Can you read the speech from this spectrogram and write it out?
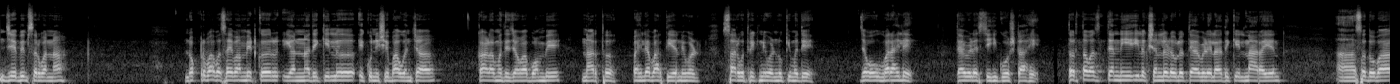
जय भीम सर्वांना. डॉक्टर बाबासाहेब आंबेडकर यांना देखील एकोणीसशे बावन्नच्या काळामध्ये जेव्हा बॉम्बे नॉर्थ पहिल्या भारतीय निवड सार्वत्रिक निवडणुकीमध्ये जेव्हा उभं राहिले त्यावेळेसची ही गोष्ट आहे. तर तेव्हाच त्यांनी इलेक्शन लढवलं त्यावेळेला देखील नारायण सदोबा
